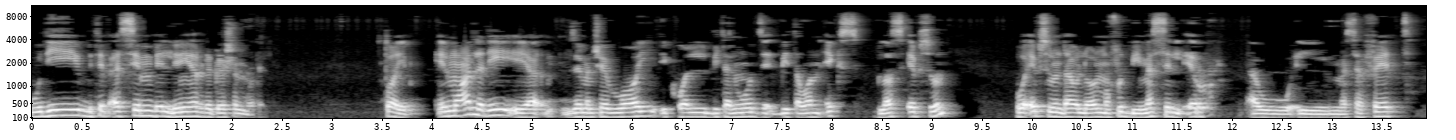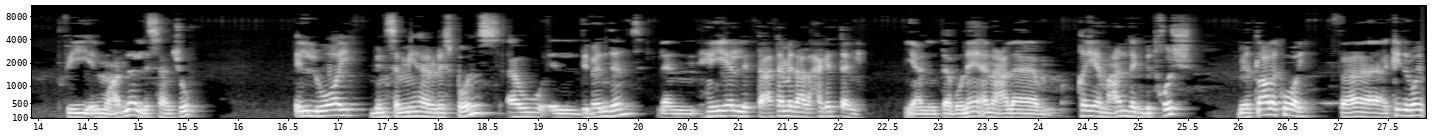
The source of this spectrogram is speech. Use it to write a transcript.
ودي بتبقى simple linear regression model طيب المعادلة دي هي زي ما انت شايف y equal beta nought زائد بيتا 1 x plus epsilon وابسلون ده اللي هو المفروض بيمثل ال error أو المسافات في المعادلة اللي لسه هنشوف ال y بنسميها ال response أو ال dependent لأن هي اللي بتعتمد على حاجات تانية. يعني أنت بناء على قيم عندك بتخش بيطلع لك y. فأكيد ال y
